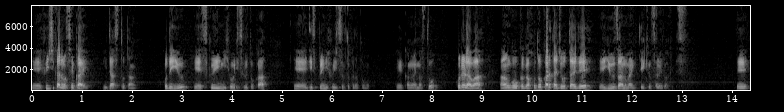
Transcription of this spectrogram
えフィジカルの世界に出す途端、ここでいう、えスクリーンに表示するとか、えディスプレイに表示するとかだと、え考えますと、これらは暗号化がほどかれた状態でユーザーの前に提供されるわけです。で、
